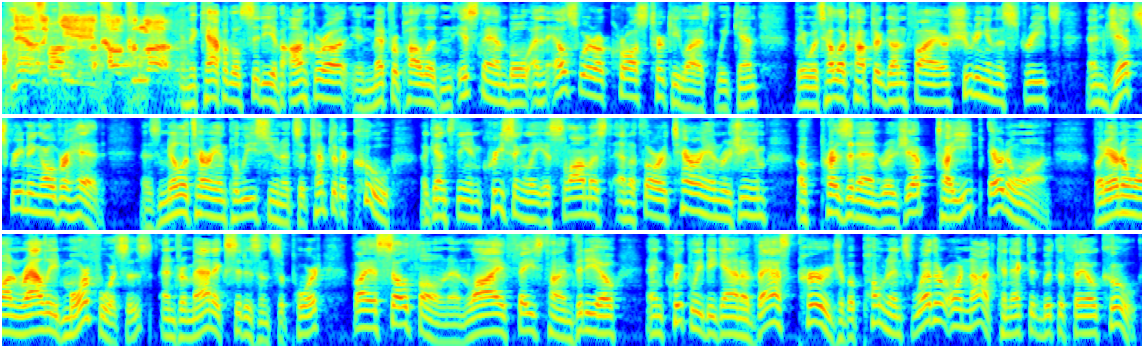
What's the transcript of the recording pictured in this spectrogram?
ne yazık ki kalkınma In the capital city of Ankara, in metropolitan Istanbul, and elsewhere across Turkey last weekend, there was helicopter gunfire, shooting in the streets, and jets screaming overhead as military and police units attempted a coup against the increasingly Islamist and authoritarian regime of President Recep Tayyip Erdogan. But Erdogan rallied more forces and dramatic citizen support via cell phone and live FaceTime video and quickly began a vast purge of opponents, whether or not connected with the failed coup.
